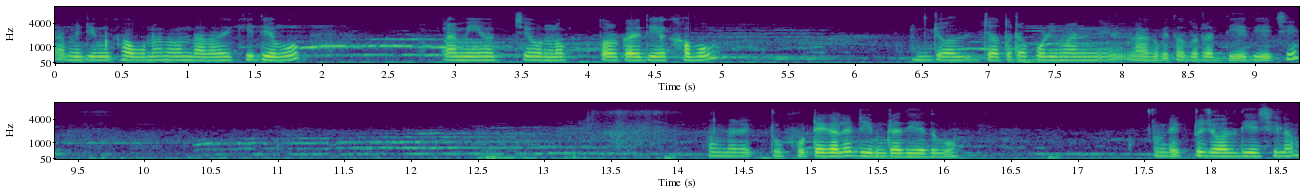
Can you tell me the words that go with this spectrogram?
আমি ডিম খাব না, তখন দাদাভাইকে দেবো। আমি হচ্ছে অন্য তরকারি দিয়ে খাব। জল যতটা পরিমাণ লাগবে ততটা দিয়ে দিয়েছি। এবার একটু ফুটে গেলে ডিমটা দিয়ে দেবো। আমরা একটু জল দিয়েছিলাম।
